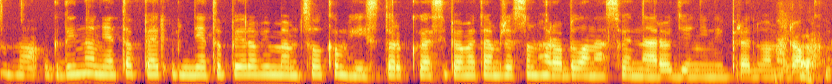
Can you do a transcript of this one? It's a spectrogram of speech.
No, k Dino netopier, netopierovi mám celkom historku. Ja si pamätám, že som ho robila na svoje narodeniny pred dvomi rokmi.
